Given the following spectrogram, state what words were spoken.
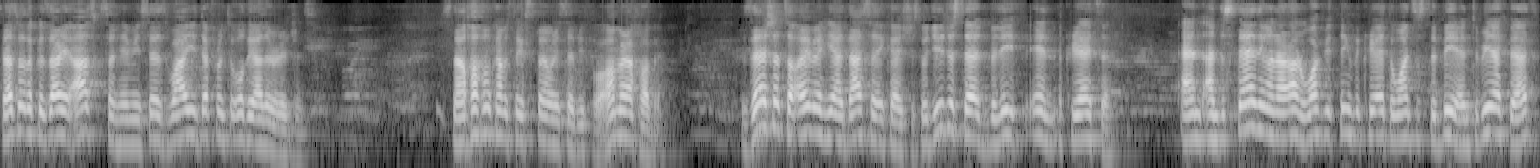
So that's what the Kuzari asks on him. He says, "Why are you different to all the other religions?" So now Chacham comes to explain what he said before. What you just said, belief in a creator, and understanding on our own what we think the creator wants us to be, and to be like that,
